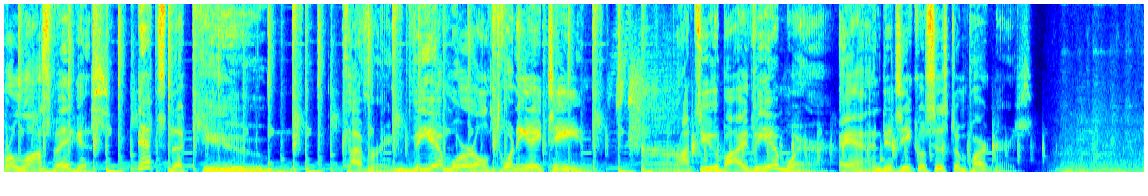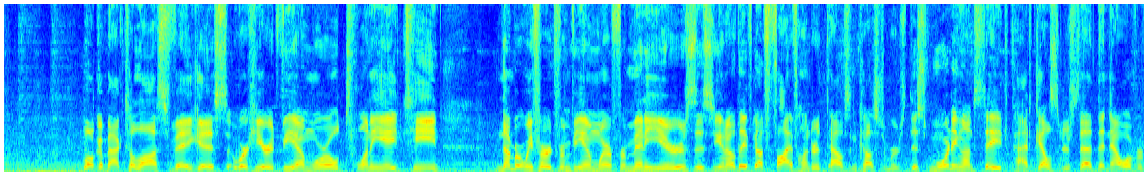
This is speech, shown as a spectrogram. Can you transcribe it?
from Las Vegas, it's theCUBE. Covering VMworld 2018. Brought to you by VMware and its ecosystem partners. Welcome back to Las Vegas. We're here at VMworld 2018 number we've heard from VMware for many years is, you know, they've got 500,000 customers. This morning on stage, Pat Gelsinger said that now over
